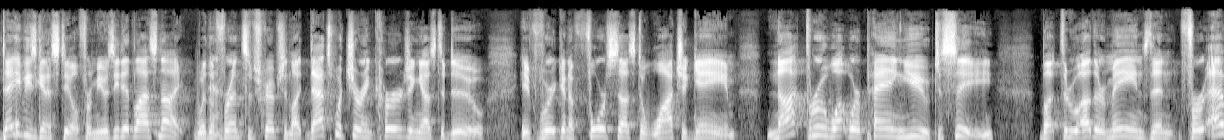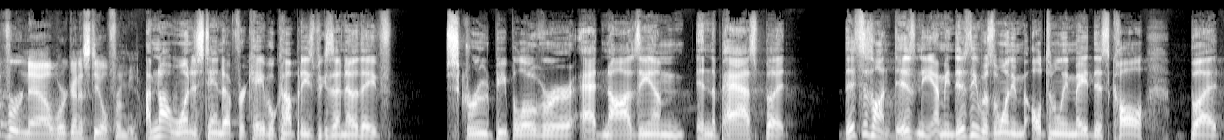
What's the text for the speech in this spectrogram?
Davey's going to steal from you as he did last night with a friend subscription. Like that's what you're encouraging us to do if we're going to force us to watch a game not through what we're paying you to see, but through other means. Then forever now we're going to steal from you. I'm not one to stand up for cable companies because I know they've screwed people over ad nauseum in the past, but this is on Disney. I mean, Disney was the one who ultimately made this call, but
